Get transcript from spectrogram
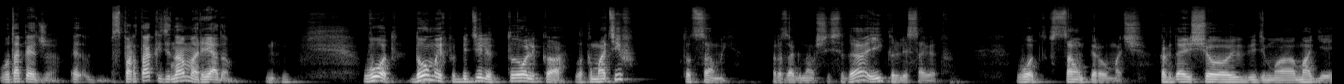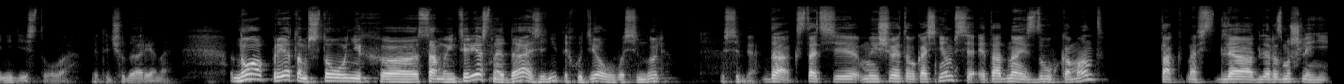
Вот опять же, э, «Спартак» и «Динамо» рядом. Угу. Вот, дома их победили только Локомотив, тот самый разогнавшийся, да, и Крылья Советов. Вот, в самом первом матче, когда еще, видимо, магия не действовала, этой чудо-арены. Но при этом, что у них э, самое интересное, да, «Зенит» их уделал 8-0 у себя. Да, кстати, мы еще этого коснемся. Это одна из двух команд, так, для, для размышлений,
